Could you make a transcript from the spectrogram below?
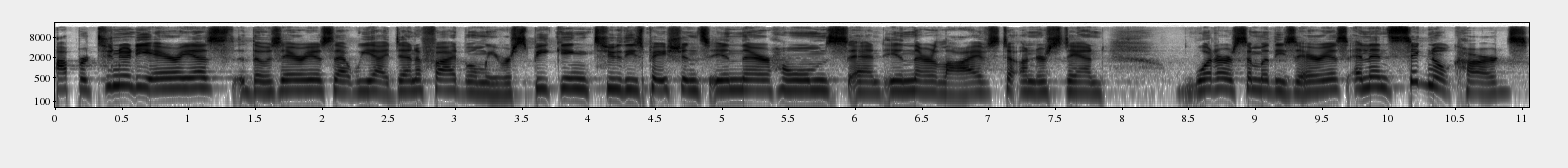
Opportunity areas, those areas that we identified when we were speaking to these patients in their homes and in their lives to understand what are some of these areas? And then signal cards,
